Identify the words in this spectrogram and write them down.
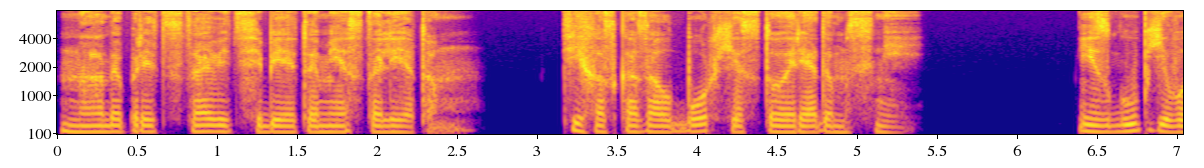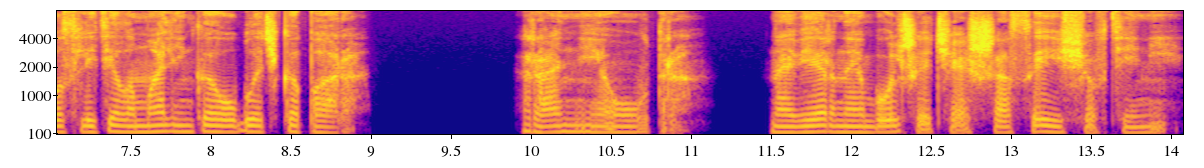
«Надо представить себе это место летом», — тихо сказал Борхе, стоя рядом с ней. Из губ его слетело маленькое облачко пара. Раннее утро. Наверное, большая часть шоссе еще в тени.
